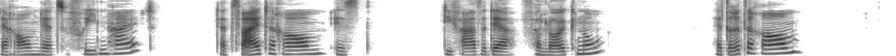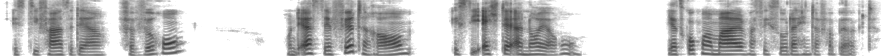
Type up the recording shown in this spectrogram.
der Raum der Zufriedenheit. Der zweite Raum ist die Phase der Verleugnung. Der dritte Raum ist die Phase der Verwirrung. Und erst der vierte Raum ist die echte Erneuerung. Jetzt gucken wir mal, was sich so dahinter verbirgt.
